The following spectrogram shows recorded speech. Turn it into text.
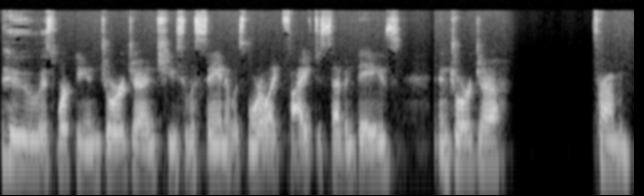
who is working in Georgia, and she was saying it was more like five to seven days in Georgia from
